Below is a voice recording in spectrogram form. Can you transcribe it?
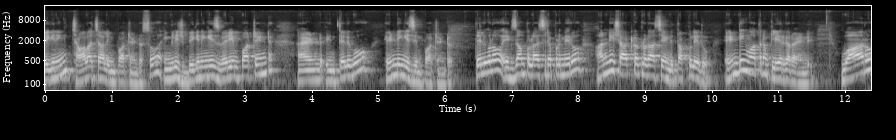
బిగినింగ్ చాలా చాలా important. So English beginning is very important and in Telugu ending is important. తెలుగులో ఎగ్జాంపుల్ రాసేటప్పుడు మీరు అన్ని షార్ట్కట్లు రాసేయండి తప్పులేదు ఎండింగ్ మాత్రం క్లియర్గా రాయండి. వారు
